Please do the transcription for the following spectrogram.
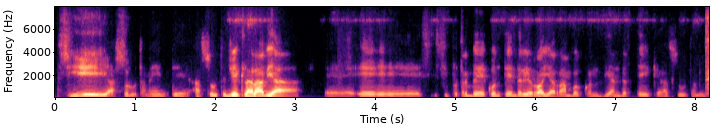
Sì, assolutamente, assolutamente. Jake Laravia eh, e si potrebbe contendere il Royal Rumble con The Undertaker, assolutamente.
